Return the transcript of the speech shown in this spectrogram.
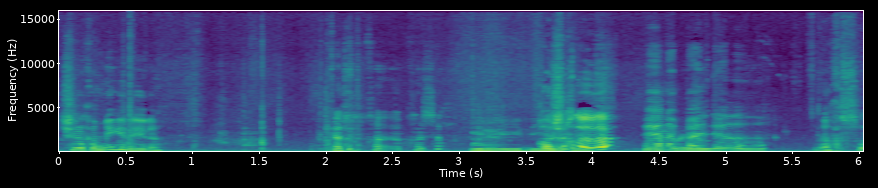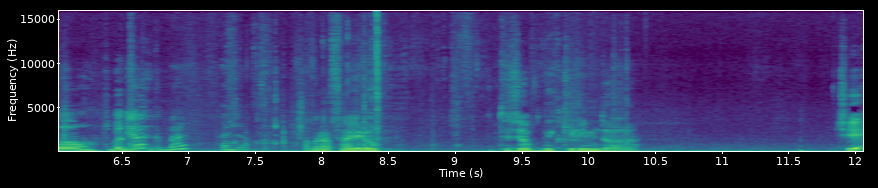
چی رقم می‌گیری اینو کد قاشق؟ قاشق داده نه پنجه داده اخسا تو بده گمه؟ پنجا Aber Raffaello, تجا بوی کریم داره. چی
